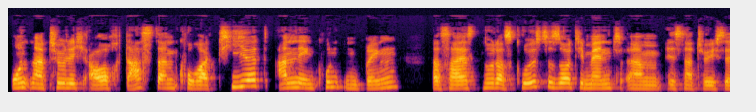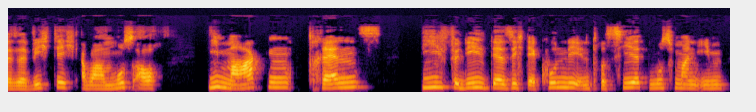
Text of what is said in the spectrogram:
und natürlich auch das dann kuratiert an den Kunden bringen. Das heißt, nur das größte Sortiment ähm, ist natürlich sehr, sehr wichtig, aber man muss auch die Marken, Trends, die für die, der sich der Kunde interessiert, muss man ihm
